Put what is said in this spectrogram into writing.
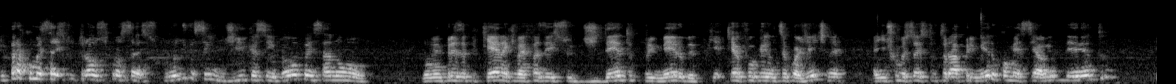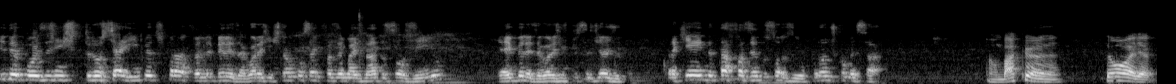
E para começar a estruturar os processos, por onde você indica, assim, vamos pensar no, numa empresa pequena que vai fazer isso de dentro primeiro, que, que foi o que aconteceu com a gente, né? A gente começou a estruturar primeiro o comercial em dentro e depois a gente trouxe a ímpetos para, beleza, agora a gente não consegue fazer mais nada sozinho, e aí, beleza, agora a gente precisa de ajuda. Para quem ainda está fazendo sozinho, por onde começar? Então, bacana. Então, olha,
